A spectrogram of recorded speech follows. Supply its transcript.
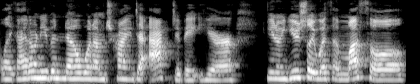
like, I don't even know what I'm trying to activate here. You know, usually with a muscle,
